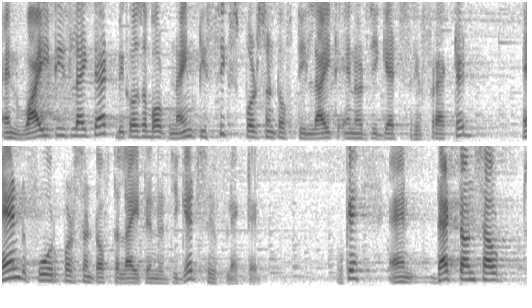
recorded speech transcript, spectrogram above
And why it is like that? Because about 96% of the light energy gets refracted and 4% of the light energy gets reflected. Okay, and that turns out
